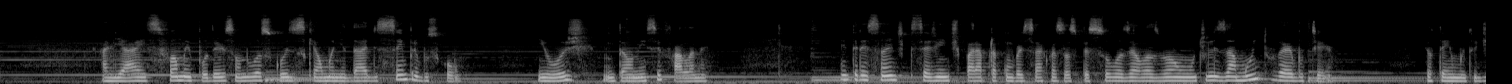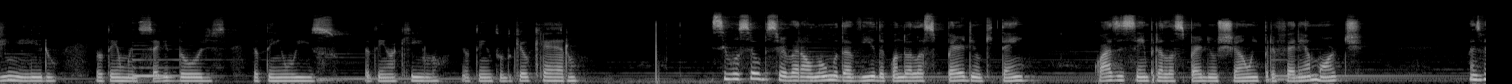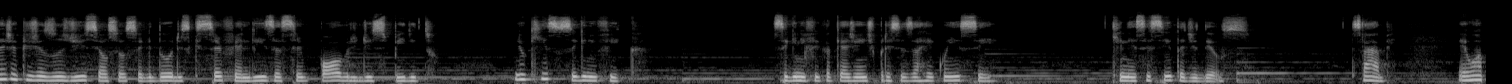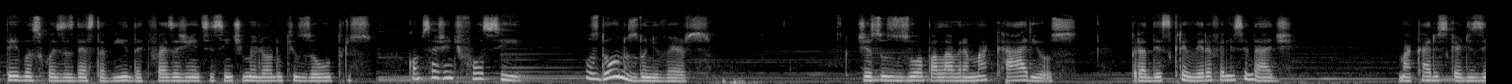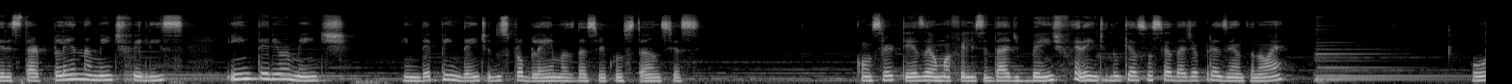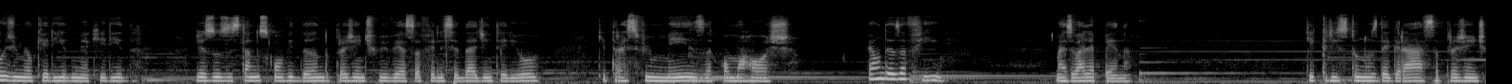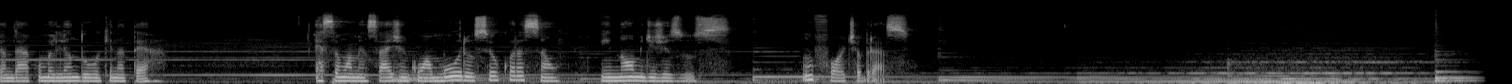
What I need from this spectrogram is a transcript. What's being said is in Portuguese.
Aliás, fama e poder são duas coisas que a humanidade sempre buscou. E hoje, então, nem se fala, né? É interessante que se a gente parar para conversar com essas pessoas, elas vão utilizar muito o verbo ter. Eu tenho muito dinheiro, eu tenho muitos seguidores, eu tenho isso, eu tenho aquilo, eu tenho tudo que eu quero. Se você observar ao longo da vida, quando elas perdem o que têm, quase sempre elas perdem o chão e preferem a morte. Mas veja que Jesus disse aos seus seguidores que ser feliz é ser pobre de espírito. E o que isso significa? Significa que a gente precisa reconhecer que necessita de Deus. Sabe? É o apego às coisas desta vida que faz a gente se sentir melhor do que os outros, como se a gente fosse os donos do universo. Jesus usou a palavra Macarios para descrever a felicidade. Macarios quer dizer estar plenamente feliz interiormente, independente dos problemas, das circunstâncias. Com certeza é uma felicidade bem diferente do que a sociedade apresenta, não é? Hoje, meu querido, minha querida, Jesus está nos convidando para a gente viver essa felicidade interior que traz firmeza como a rocha é um desafio, mas vale a pena. Que Cristo nos dê graça para a gente andar como Ele andou aqui na terra. Essa é uma mensagem com amor ao seu coração, em nome de Jesus. Um forte abraço.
